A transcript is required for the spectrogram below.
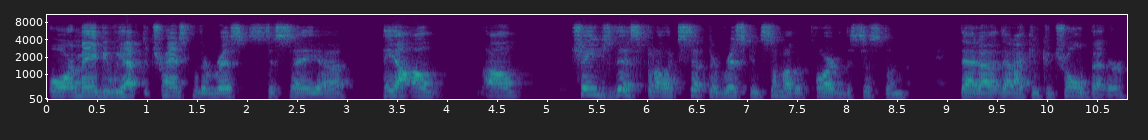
Or maybe we have to transfer the risks to say, uh, hey, I'll, I'll change this, but I'll accept the risk in some other part of the system that, uh, that I can control better.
